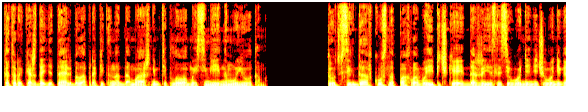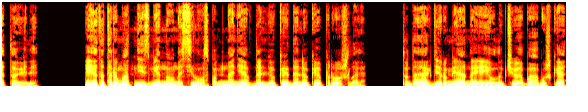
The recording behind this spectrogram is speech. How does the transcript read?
в которой каждая деталь была пропитана домашним теплом и семейным уютом. Тут всегда вкусно пахло выпечкой, даже если сегодня ничего не готовили. И этот аромат неизменно уносил воспоминания в далекое-далекое прошлое. Туда, где румяная и улыбчивая бабушка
